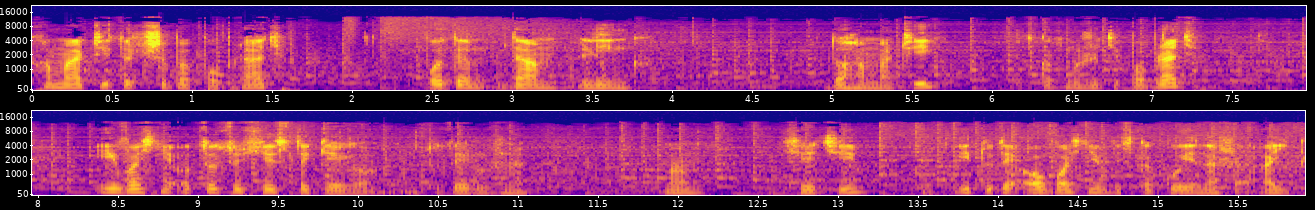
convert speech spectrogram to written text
Hamachi to trzeba pobrać. Potem dam link do Hamachi, skąd możecie pobrać. I właśnie oto coś jest takiego. No tutaj różne mam sieci. I tutaj o właśnie wyskakuje nasze IP.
